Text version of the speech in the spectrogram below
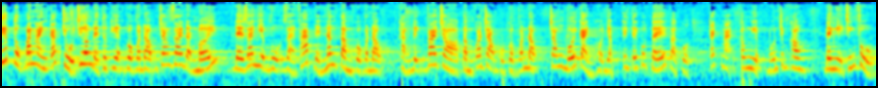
tiếp tục ban hành các chủ trương để thực hiện cuộc vận động trong giai đoạn mới, đề ra nhiệm vụ giải pháp để nâng tầm cuộc vận động, khẳng định vai trò tầm quan trọng của cuộc vận động trong bối cảnh hội nhập kinh tế quốc tế và cuộc cách mạng công nghiệp 4.0. Đề nghị chính phủ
